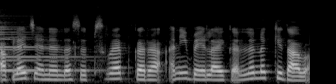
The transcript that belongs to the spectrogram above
आपल्या चॅनलला सबस्क्राईब करा आणि बेल आयकॉनला नक्की दाबा.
